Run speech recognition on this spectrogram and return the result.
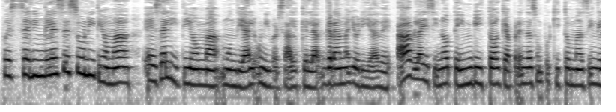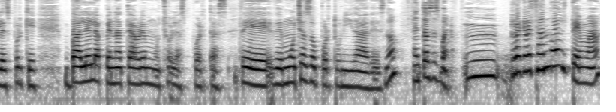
pues el inglés es un idioma, es el idioma mundial universal que la gran mayoría de habla y si no te invito a que aprendas un poquito más de inglés porque vale la pena, te abre mucho las puertas de, de muchas oportunidades, ¿no? Entonces, bueno, mm, regresando al tema,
